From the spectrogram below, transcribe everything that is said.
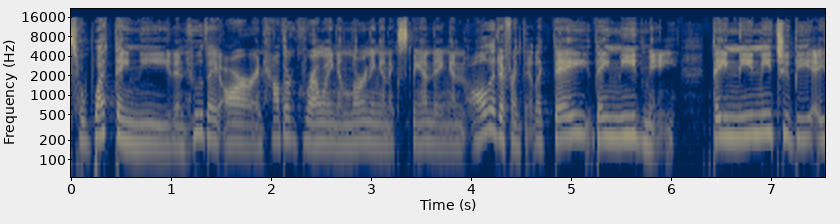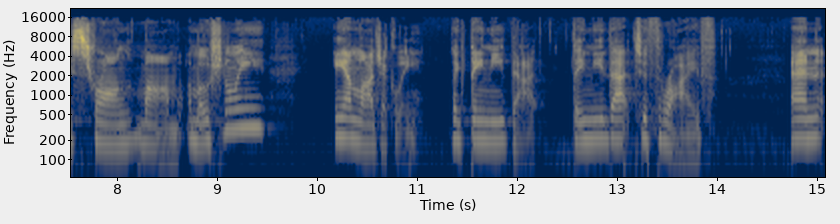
to what they need and who they are and how they're growing and learning and expanding and all the different things. Like they they need me. They need me to be a strong mom emotionally and logically. Like they need that. They need that to thrive. And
